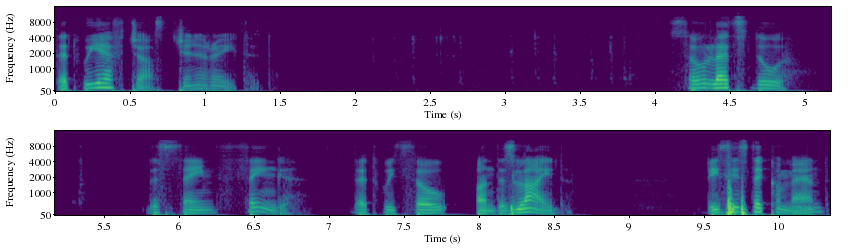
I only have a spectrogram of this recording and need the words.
that we have just generated. So let's do the same thing that we saw on the slide. This is the command.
